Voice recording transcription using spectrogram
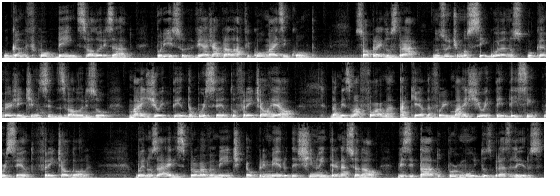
o câmbio ficou bem desvalorizado. Por isso, viajar para lá ficou mais em conta. Só para ilustrar, nos últimos cinco anos o câmbio argentino se desvalorizou mais de 80% frente ao real, da mesma forma, a queda foi mais de 85% frente ao dólar. Buenos Aires provavelmente é o primeiro destino internacional visitado por muitos brasileiros.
